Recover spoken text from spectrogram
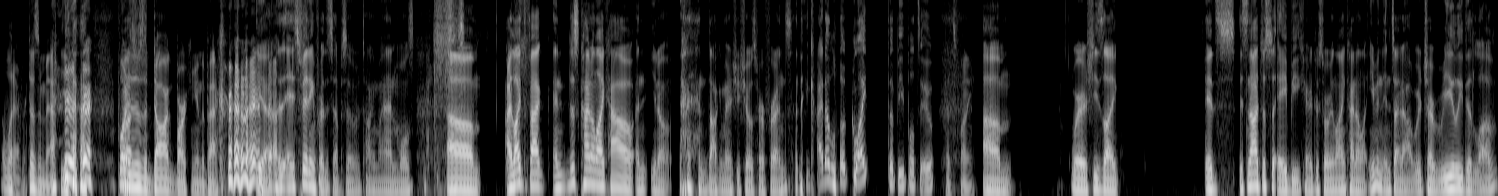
Whatever. Doesn't matter. Yeah. Point But- is, there's a dog barking in the background. right yeah, now. it's fitting for this episode. We're talking about animals. Um, I like the fact, and just kind of like how, and you know, in the documentary she shows her friends, they kind of look like the people too. That's funny. Um, where she's like, it's it's not just the A B character storyline, kind of like even Inside Out, which I really did love.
